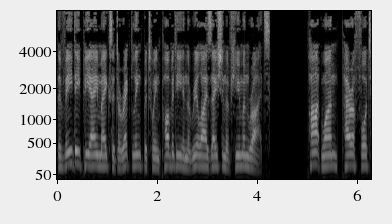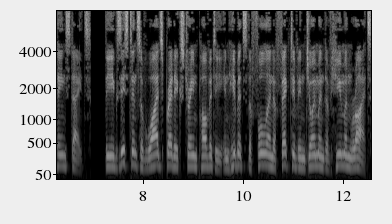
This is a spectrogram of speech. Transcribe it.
The VDPA makes a direct link between poverty and the realization of human rights. Part 1, para 14 states, the existence of widespread extreme poverty inhibits the full and effective enjoyment of human rights,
